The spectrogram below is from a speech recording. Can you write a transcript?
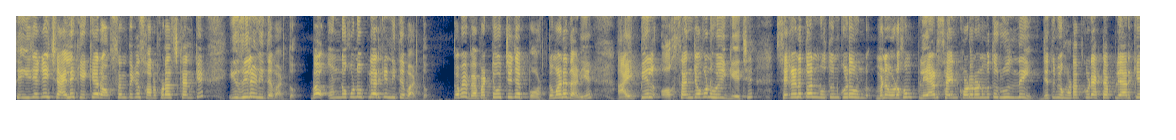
সেই জায়গায় চাইলে কে কেয়ার অপশন থেকে সরফরাজ খানকে ইজিলি নিতে পারতো বা অন্য কোনো প্লেয়ারকে নিতে পারতো। তবে ব্যাপারটা হচ্ছে যে বর্তমানে দাঁড়িয়ে আইপিএল অকশান যখন হয়ে গিয়েছে, সেখানে তো আর নতুন করে মানে ওরকম প্লেয়ার সাইন করানোর মতো রুল নেই যে তুমি হঠাৎ করে একটা প্লেয়ারকে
